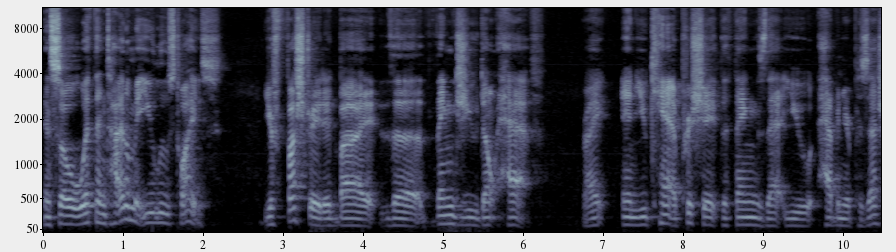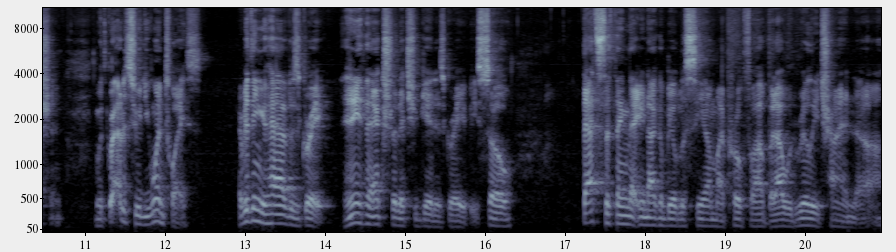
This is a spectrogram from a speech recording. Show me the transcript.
and so with entitlement, you lose twice. You're frustrated by the things you don't have, right? and you can't appreciate the things that you have in your possession. With gratitude, you win twice. Everything you have is great, and anything extra that you get is gravy. So that's the thing that you're not going to be able to see on my profile, but I would really try and uh,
